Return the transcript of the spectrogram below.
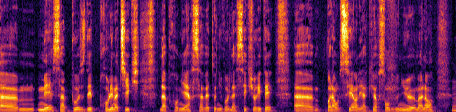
Euh, mais ça pose des problématiques. La première, ça va être au niveau de la sécurité. Euh, voilà, on le sait, hein, les hackers sont devenus euh, malins. Mmh.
